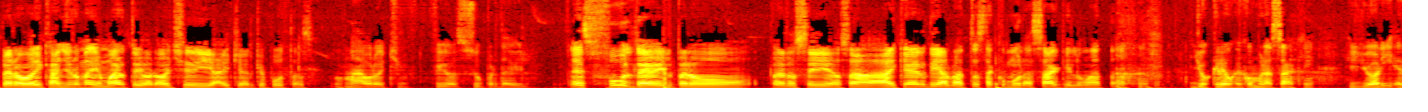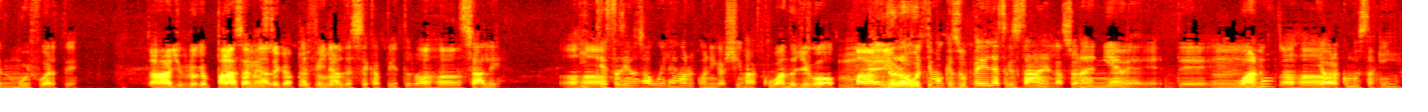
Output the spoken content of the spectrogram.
Pero y Kanjuro medio muerto y Orochi, hay que ver qué putas. Mae, Orochi, fijo, súper débil. Es full débil, pero pero sí, o sea, hay que ver, al rato está como Murasaki y lo mata. Yo creo que como Murasaki, Hiyori es muy fuerte. Ah, yo creo que pasa en final- este capítulo. Al final de este capítulo Ajá. sale. Ajá. ¿Y qué está haciendo esa Willa en On- Onigashima? ¿Cuándo llegó? Yo lo último que supe de ella es que estaba en la zona de nieve de, de Mm, Wano. ajá. Y ahora, ¿cómo está aquí?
